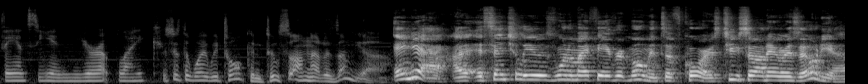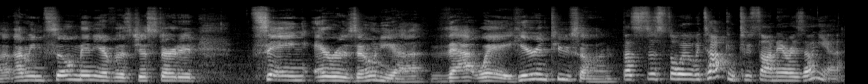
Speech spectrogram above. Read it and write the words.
fancy and Europe-like. This is the way we talk in Tucson, Arizona. And yeah, I, essentially it was one of my favorite moments, of course, Tucson, Arizona. I mean, so many of us just started saying Arizona that way here in Tucson. that's just the way we talk in Tucson, Arizona.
